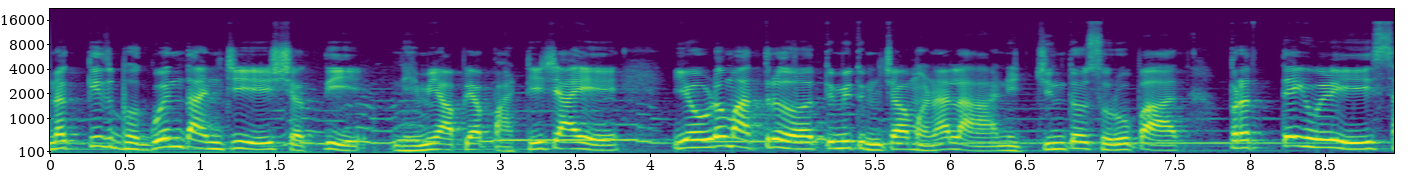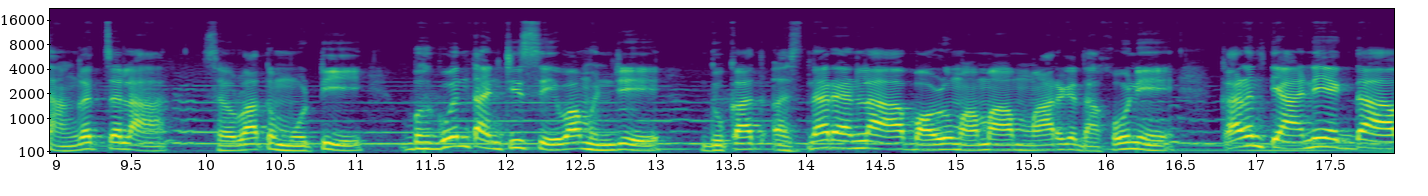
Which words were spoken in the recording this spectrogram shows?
नक्कीच भगवंतांची शक्ती नेहमी आपल्या पाठीशी आहे. एवढं मात्र तुम्ही तुमच्या मनाला निश्चिंत स्वरूपात प्रत्येक वेळी सांगत चला. सर्वात मोठी भगवंतांची सेवा म्हणजे दुखात असणाऱ्यांना बाळू मामा मार्ग दाखवणे. कारण त्याने एकदा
